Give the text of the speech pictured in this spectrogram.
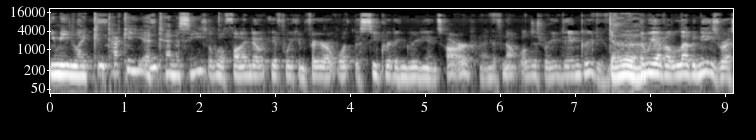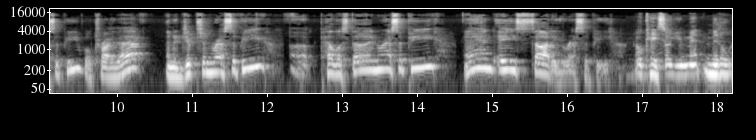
You mean like Kentucky and Tennessee? So we'll find out if we can figure out what the secret ingredients are, and if not, we'll just read the ingredients. Duh. Then we have a Lebanese recipe, we'll try that. An Egyptian recipe, a Palestine recipe, and a Saudi recipe. Okay, so you meant Middle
